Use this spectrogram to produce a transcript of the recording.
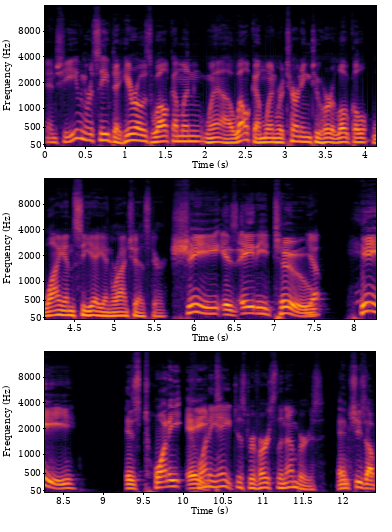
And she even received a hero's welcome when, uh, welcome when returning to her local YMCA in Rochester. She is 82. Yep. He is 28. 28, just reverse the numbers. And she's a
